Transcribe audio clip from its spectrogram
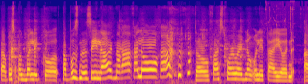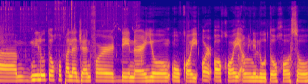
Tapos, pagbalik ko, tapos na sila. Nakakaloka! so, fast forward lang ulit tayo. Um, niluto ko pala dyan for dinner yung ukoy or okoy ang niluto ko. So,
